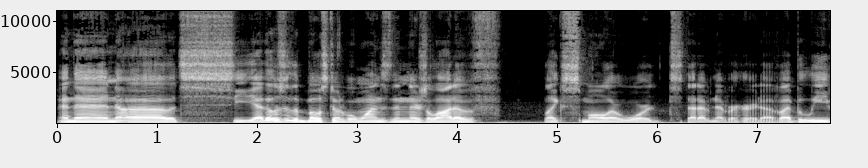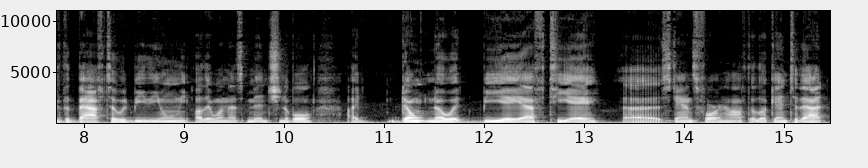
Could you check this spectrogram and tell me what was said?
And then uh, let's see. Yeah, those are the most notable ones. Then there's a lot of like smaller awards that I've never heard of. I believe the BAFTA would be the only other one that's mentionable. I don't know what BAFTA uh, stands for. I'll have to look into that.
